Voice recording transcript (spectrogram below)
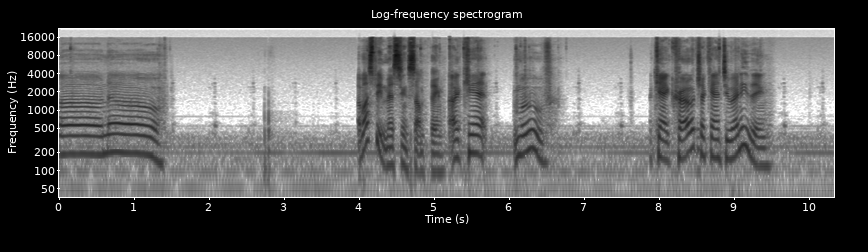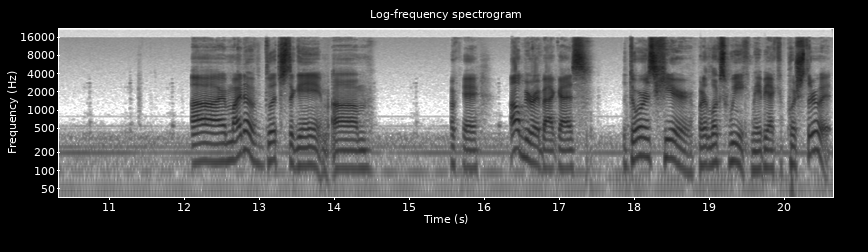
Oh no. I must be missing something. I can't move. I can't crouch. I can't do anything. I might have glitched the game. Um, okay. I'll be right back, guys. The door is here, but it looks weak. Maybe I could push through it.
